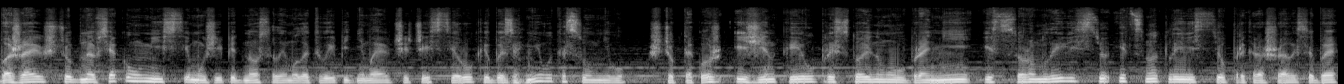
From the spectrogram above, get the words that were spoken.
бажаю, щоб на всякому місці мужі підносили молитви, піднімаючи чисті руки без гніву та сумніву, щоб також і жінки у пристойному вбранні із соромливістю і цнотливістю прикрашали себе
